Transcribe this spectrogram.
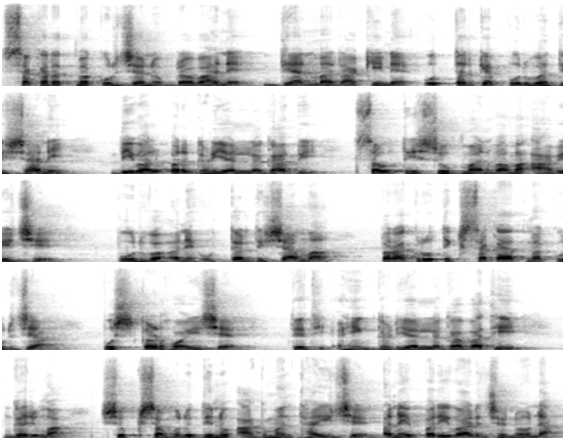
સકારાત્મક ઉર્જાનો પ્રવાહને ધ્યાનમાં રાખીને ઉત્તર કે પૂર્વ દિશાની દિવાલ પર ઘડિયાળ લગાવવી સૌથી શુભ માનવામાં આવે છે. પૂર્વ અને ઉત્તર દિશામાં પ્રાકૃતિક સકારાત્મક ઊર્જા પુષ્કળ હોય છે. તેથી અહીં ઘડિયાળ લગાવવાથી ઘરમાં સુખ સમૃદ્ધિનું આગમન થાય છે અને પરિવારજનોના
